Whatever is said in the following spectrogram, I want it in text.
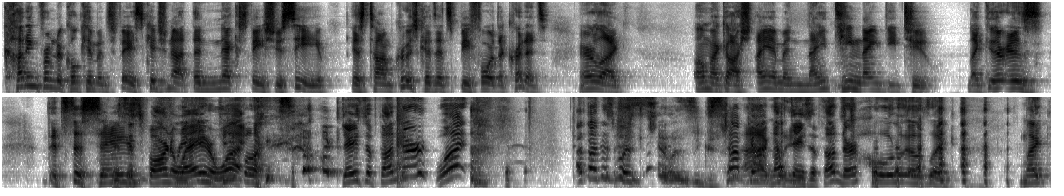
cutting from Nicole Kidman's face, kid you not, the next face you see is Tom Cruise because it's before the credits. And you're like, oh my gosh, I am in 1992. Like, there is, it's the same. Is this far and away or what? Days of Thunder? What? I thought this was it was Top Gun, not Days of Thunder. Totally. I was like, Mike,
